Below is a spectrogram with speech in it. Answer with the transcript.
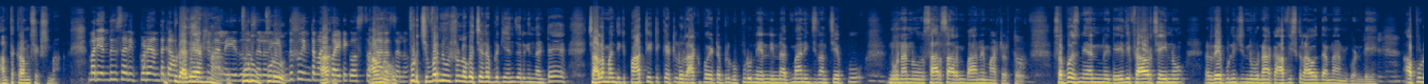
అంత క్రమశిక్షణ. మరి ఎందుకు సార్ ఇప్పుడు అంత. లేదు అసలు? ఎందుకు ఇంతమంది బయటికి వస్తున్నారు అసలు? ఇప్పుడు చివరి నిమిషంలోకి వచ్చేటప్పటికి ఏం జరిగిందంటే చాలా మందికి పార్టీ టికెట్లు రాకపోయేటప్పటికి ఇప్పుడు నేను నిన్ను అభిమానించినంత చెప్పు నువ్వు నన్ను సార్ సార్ అని బాగానే మాట్లాడతావు. సపోజ్ నేను ఏది ఫేవర్ చేయను రేపు నుంచి నువ్వు నాకు ఆఫీస్కి రావద్దన్నా అనుకోండి అప్పుడు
